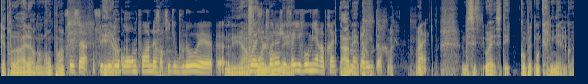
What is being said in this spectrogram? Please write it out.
80 à l'heure dans le rond-point. C'est ça, c'était le gros rond-point de la sortie du boulot. Et, euh, mais un ouais, cette fois-là, j'ai failli vomir après. Ah, mais... J'avais eu peur. ouais. Mais ouais, c'était complètement criminel, quoi.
